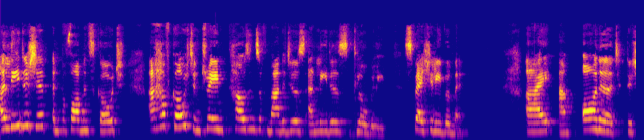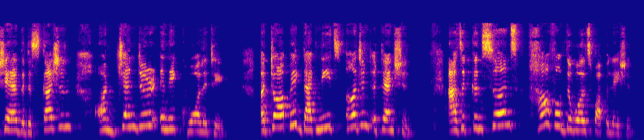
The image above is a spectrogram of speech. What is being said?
a leadership and performance coach, I have coached and trained thousands of managers and leaders globally, especially women. I am honored to share the discussion on gender inequality, a topic that needs urgent attention as it concerns half of the world's population.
